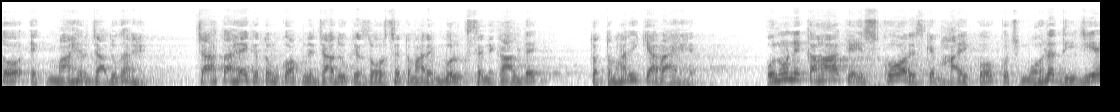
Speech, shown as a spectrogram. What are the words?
تو ایک ماہر جادوگر ہے۔ چاہتا ہے کہ تم کو اپنے جادو کے زور سے تمہارے ملک سے نکال دے۔ تو تمہاری کیا رائے ہے؟ انہوں نے کہا کہ اس کو اور اس کے بھائی کو کچھ مہلت دیجیے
